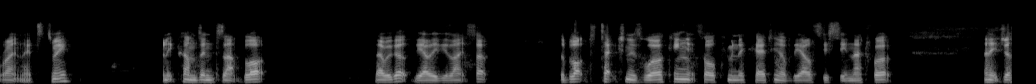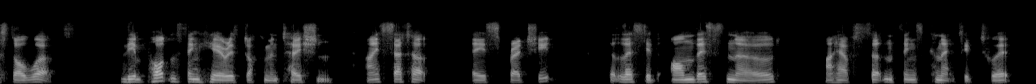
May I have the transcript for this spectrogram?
right next to me. When it comes into that block, there we go, the LED lights up. The block detection is working. It's all communicating over the LCC network and it just all works. The important thing here is documentation. I set up a spreadsheet that listed on this node, I have certain things connected to it.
